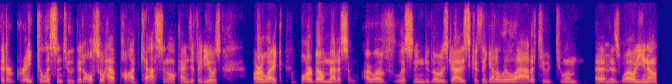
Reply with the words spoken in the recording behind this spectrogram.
that are great to listen to that also have podcasts and all kinds of videos are like barbell medicine. I love listening to those guys because they got a little attitude to them uh, mm-hmm. as well, you know.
